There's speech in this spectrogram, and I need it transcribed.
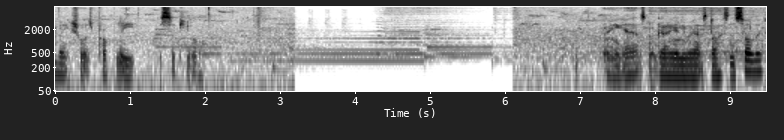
make sure it's properly secure. There you go, it's not going anywhere, it's nice and solid.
